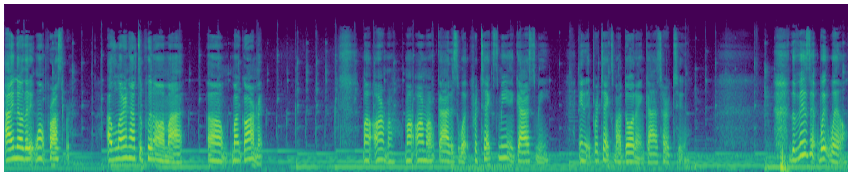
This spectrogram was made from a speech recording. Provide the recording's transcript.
I know that it won't prosper. I've learned how to put on my um, my garment my armor. My armor of God is what protects me and guides me. And it protects my daughter and guides her too. The visit went well.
